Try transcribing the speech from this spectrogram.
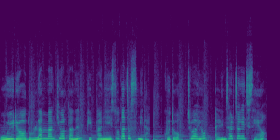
오히려 논란만 키웠다는 비판이 쏟아졌습니다. 구독, 좋아요, 알림 설정해주세요.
